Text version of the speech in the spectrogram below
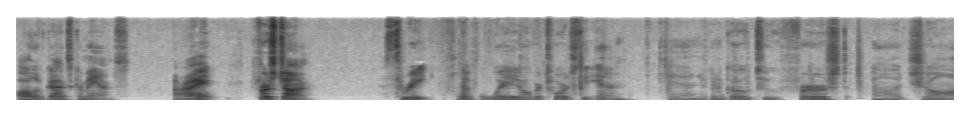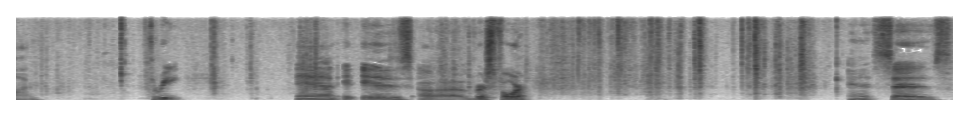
All of God's commands. All right? First John 3. Flip way over towards the end, and you're going to go to First uh, John 3 and it is uh, verse 4. And it says,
